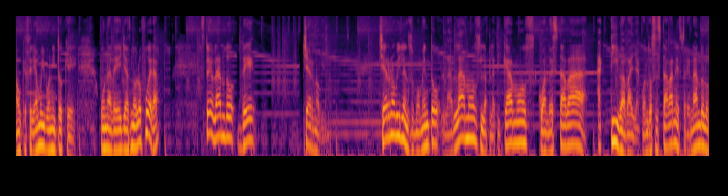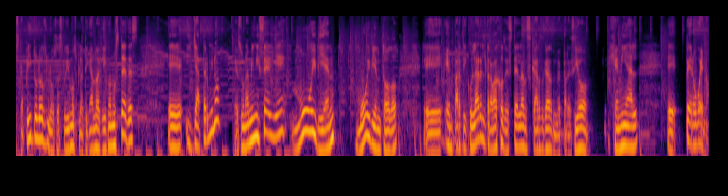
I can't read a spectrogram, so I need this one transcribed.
aunque sería muy bonito que una de ellas no lo fuera. Estoy hablando de Chernobyl. Chernobyl en su momento la hablamos, la platicamos cuando estaba activa, vaya, cuando se estaban estrenando los capítulos, los estuvimos platicando aquí con ustedes eh, y ya terminó. Es una miniserie muy bien, muy bien todo. Eh, en particular el trabajo de Stellan Skarsgård me pareció genial. Eh, pero bueno,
